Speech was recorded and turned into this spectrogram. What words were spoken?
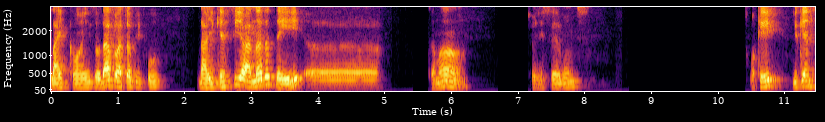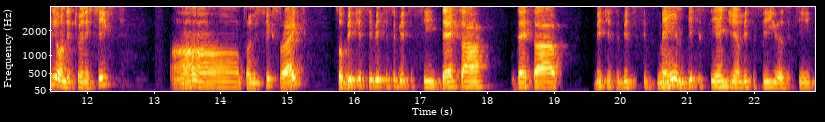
Litecoin. So that's what I tell people. Now you can see another day, uh, come on, 27th. Okay, you can see on the 26th, uh, 26th, right? So BTC, BTC, BTC, data, data, BTC, BTC, man, BTC, NGM, BTC, USDT,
